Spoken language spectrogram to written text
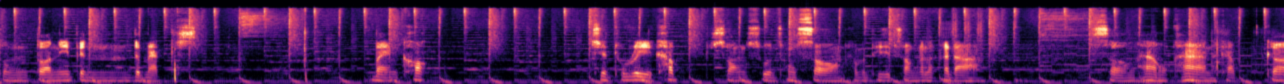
ตรงตอนนี้เป็น The Match Bangkok c e n t u r y ครับ 2022 ครับวันที่ 12 กรกฎาคม 2565 นะครับ ก็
